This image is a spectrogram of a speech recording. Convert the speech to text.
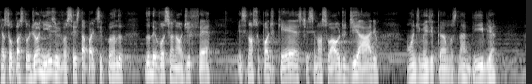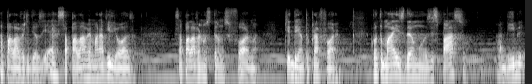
Eu sou o pastor Dionísio e você está participando do Devocional de Fé, esse nosso podcast, esse nosso áudio diário, onde meditamos na Bíblia a palavra de Deus. E essa palavra é maravilhosa. Essa palavra nos transforma de dentro para fora. Quanto mais damos espaço à Bíblia,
